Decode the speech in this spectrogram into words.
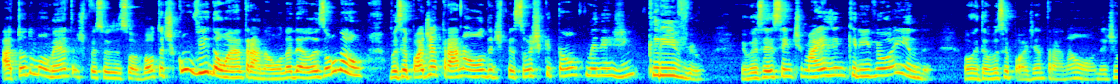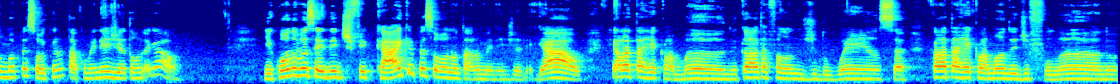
A todo momento, as pessoas à sua volta te convidam a entrar na onda delas ou não. Você pode entrar na onda de pessoas que estão com uma energia incrível e você se sente mais incrível ainda. Ou então você pode entrar na onda de uma pessoa que não está com uma energia tão legal. E quando você identificar que a pessoa não está numa energia legal, que ela está reclamando, que ela está falando de doença, que ela está reclamando de fulano,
